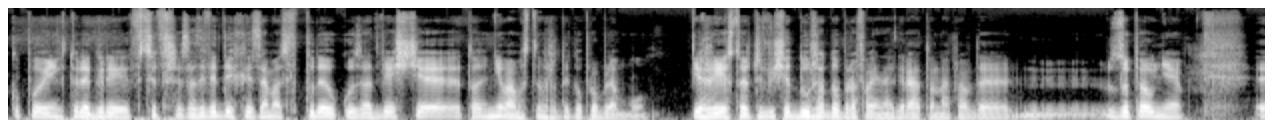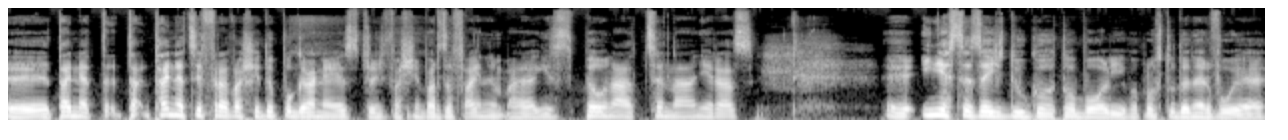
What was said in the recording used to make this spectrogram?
kupuję niektóre gry w cyfrze za dwie dychy zamiast w pudełku za 200, to nie mam z tym żadnego problemu. Jeżeli jest to rzeczywiście duża, dobra, fajna gra, to naprawdę mm, zupełnie e, tania, tania cyfra właśnie do pogrania jest czymś właśnie bardzo fajnym, a jak jest pełna cena nieraz i nie chcę zejść długo, to boli, po prostu denerwuje.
